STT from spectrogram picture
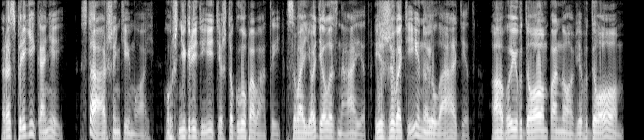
распряги коней, старшенький мой». Уж не грядите, что глуповатый, свое дело знает и с животиной ладит. А вы в дом, панове, в дом.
